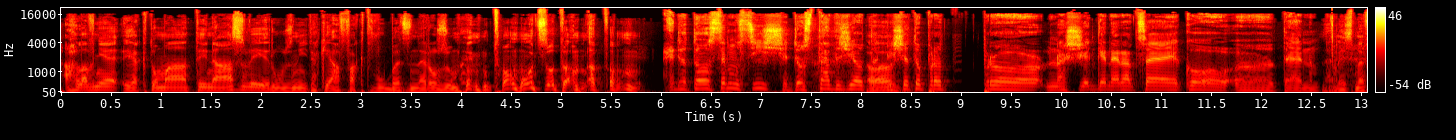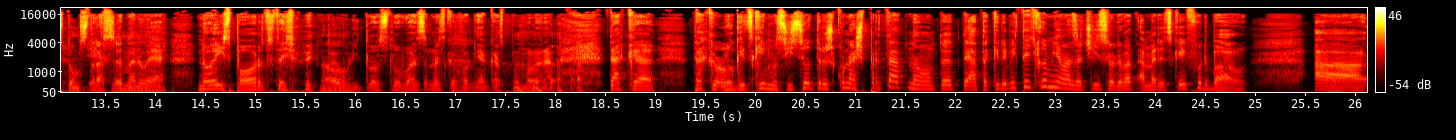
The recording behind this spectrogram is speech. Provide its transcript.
a hlavně jak to má ty názvy různý, tak já fakt vůbec nerozumím tomu, co tam na tom. Do toho se musíš dostat, že jo, tak když je to pro pro naše generace jako uh, ten... Ne, my jsme v tom Jak se to ztracení. jmenuje? Nový sport, teď mi No. ulítlo slovo, já jsem dneska fakt nějaká zpomalená. tak, eh, tak logicky musí se ho trošku našprtat, no. To, je- já taky, kdybych teď měla začít sledovat americký fotbal, a no.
